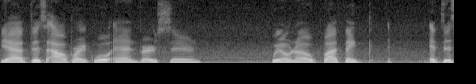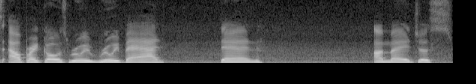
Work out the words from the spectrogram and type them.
yeah this outbreak will end very soon. We don't know but I think if this outbreak goes really really bad then I may just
